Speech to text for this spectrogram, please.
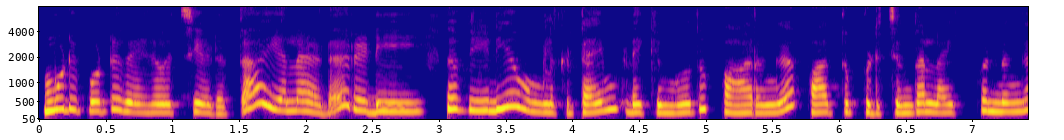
மூடி போட்டு வேக வச்சு எடுத்தா எல்லாம் அடை ரெடி இந்த வீடியோ உங்களுக்கு டைம் கிடைக்கும் போது பாருங்க. பார்த்து பிடிச்சிருந்தா லைக் பண்ணுங்க.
